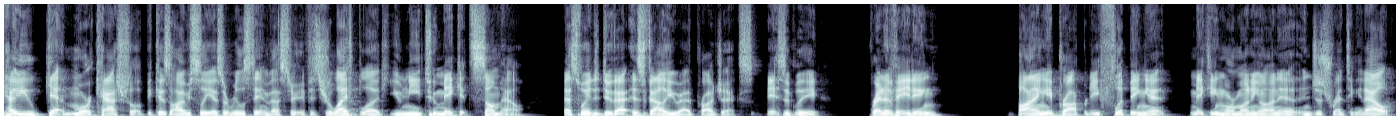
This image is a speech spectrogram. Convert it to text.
How you get more cash flow? Because obviously, as a real estate investor, if it's your lifeblood, you need to make it somehow. Best way to do that is value add projects, basically renovating, buying a property, flipping it, making more money on it, and just renting it out.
